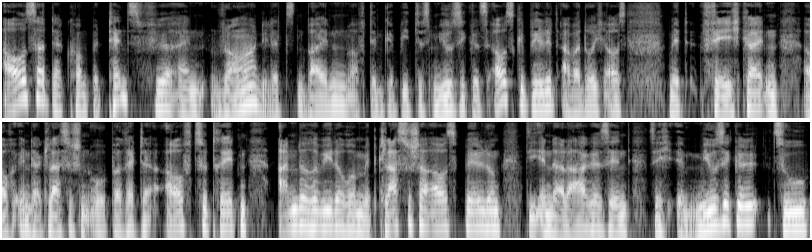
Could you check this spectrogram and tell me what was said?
außer der Kompetenz für ein Genre, die letzten beiden auf dem Gebiet des Musicals ausgebildet, aber durchaus mit Fähigkeiten, auch in der klassischen Operette aufzutreten. Andere wiederum mit klassischer Ausbildung, die in der Lage sind, sich im Musical zu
